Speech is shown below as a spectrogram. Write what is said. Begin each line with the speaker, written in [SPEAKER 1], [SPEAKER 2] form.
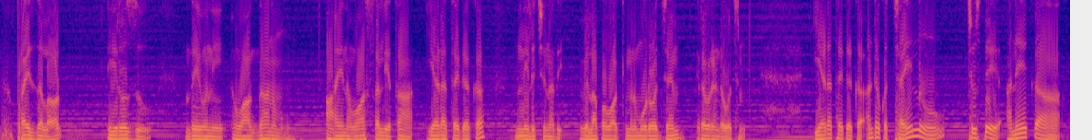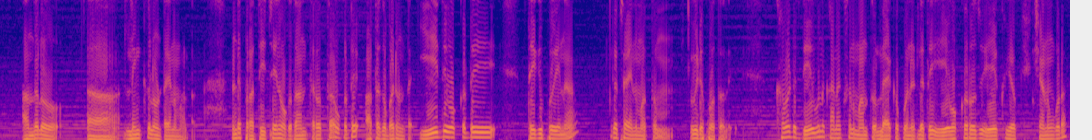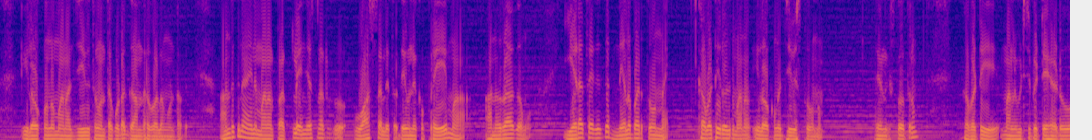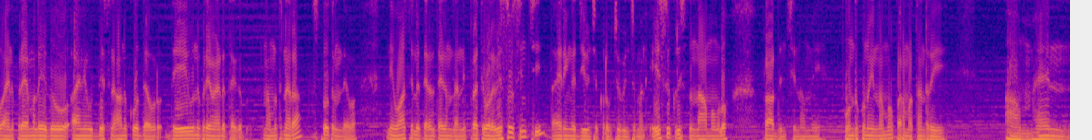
[SPEAKER 1] Praise the lord ఈరోజు దేవుని వాగ్దానము ఆయన వాత్సల్యత ఎడతెగక నిలిచినది. విలాప వాక్యములు మూడో అధ్యాయం ఇరవై రెండవ వచనం. ఎడతెగక అంటే ఒక చైన్ చూస్తే అనేక అందులో లింకులు ఉంటాయి అన్నమాట అంటే ప్రతి చైన్ ఒకదాని తర్వాత ఒకటి అతకబడి ఉంటాయి. ఏది ఒకటి తెగిపోయినా ఇంకా చైన్ మొత్తం విడిపోతుంది. కాబట్టి దేవుని కనెక్షన్ మనతో లేకపోయినట్లయితే ఏ ఒక్క రోజు ఏ క్షణం కూడా ఈ లోకంలో మన జీవితం అంతా కూడా గందరగోళంగా ఉంటుంది. అందుకని ఆయన మన పట్ల ఏం చేస్తున్నట్టు వాత్సల్యత దేవుని యొక్క ప్రేమ అనురాగము ఎడతెగక నిలబడుతూ ఉన్నాయి. కాబట్టి ఈరోజు మనం ఈ లోకంలో జీవిస్తూ ఉన్నాం. దేవునికి స్తోత్రం. కాబట్టి మనం విడిచిపెట్టేశాడు. ఆయన ప్రేమ లేదు. ఆయన ఉద్దేశం అనుకోద్దు ఎవరు. దేవుని ప్రేమ ఎడతెగదు నమ్ముతున్నారా? స్తోత్రం దేవ. నీ వాసులు ఎడతెగని దాన్ని ప్రతి ఒక్కరు విశ్వసించి ధైర్యంగా జీవించే కృప చూపించమని యేసుక్రీస్తు నామంలో ప్రార్థించి నమ్మి పొందుకుని నమ్మ పరమ తండ్రి. ఆమెన్.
